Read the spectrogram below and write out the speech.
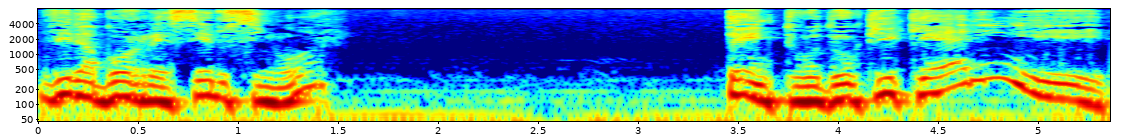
vir aborrecer o senhor. Tem tudo o que querem e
